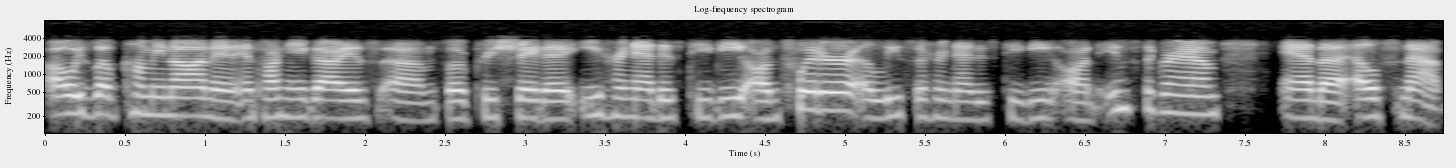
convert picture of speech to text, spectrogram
always love coming on and, and talking to you guys. Um, so appreciate it. E Hernandez TV on Twitter, Elisa Hernandez TV on Instagram, and uh, L Snap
